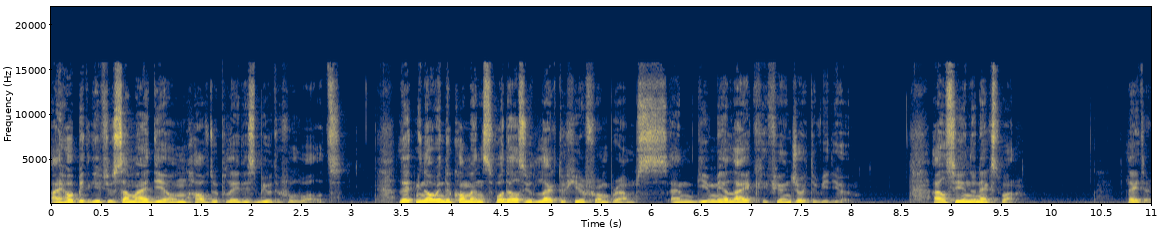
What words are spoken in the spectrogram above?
I hope it gives you some idea on how to play this beautiful waltz. Let me know in the comments what else you'd like to hear from Brahms and give me a like if you enjoyed the video. I'll see you in the next one. Later.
